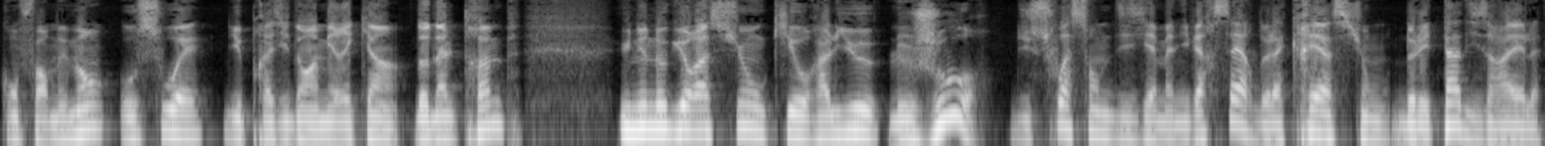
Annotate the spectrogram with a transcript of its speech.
conformément aux souhaits du président américain Donald Trump. Une inauguration qui aura lieu le jour du 70e anniversaire de la création de l'État d'Israël.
